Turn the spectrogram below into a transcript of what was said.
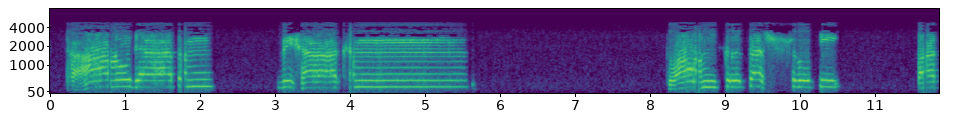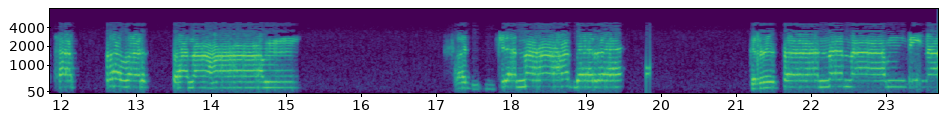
स्थाणुजातम् विशाखम्। त्वाम् कृतश्रुति पथ प्रवर्तनाम्। सज्जनादर कृतननाम् विना।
